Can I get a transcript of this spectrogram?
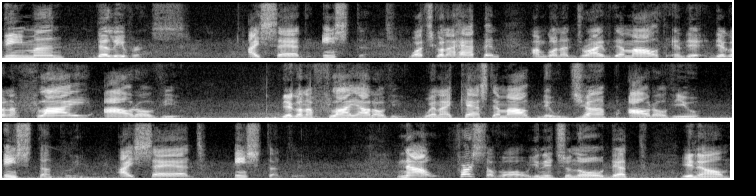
Demon Deliverance. I said instant. What's going to happen? I'm going to drive them out and they're, they're going to fly out of you. They're going to fly out of you. When I cast them out, they will jump out of you instantly. I said instantly. Now, first of all, you need to know that, you know,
